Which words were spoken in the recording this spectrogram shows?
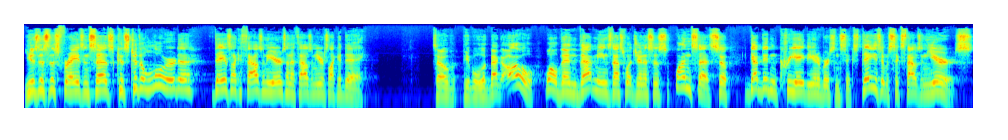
uses this phrase and says, "Because to the Lord, a day is like a thousand years, and a thousand years like a day." So people will look back, oh, well, then that means that's what Genesis 1 says. So God didn't create the universe in six days, it was 6,000 years.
